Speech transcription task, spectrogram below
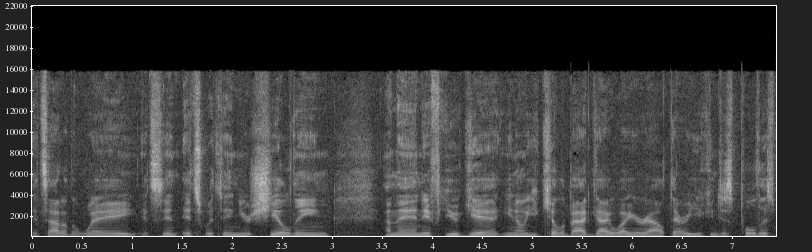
It's out of the way. It's in it's within your shielding. And then if you get, you know, you kill a bad guy while you're out there, you can just pull this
